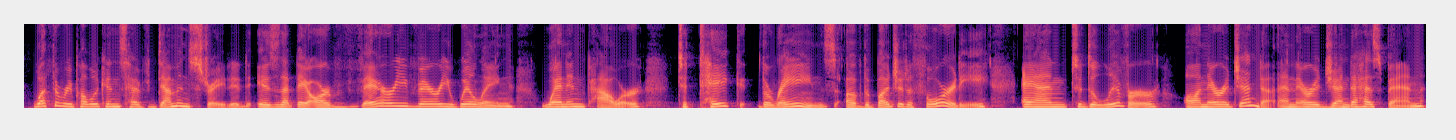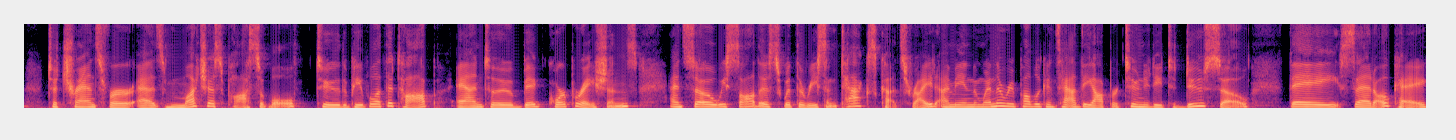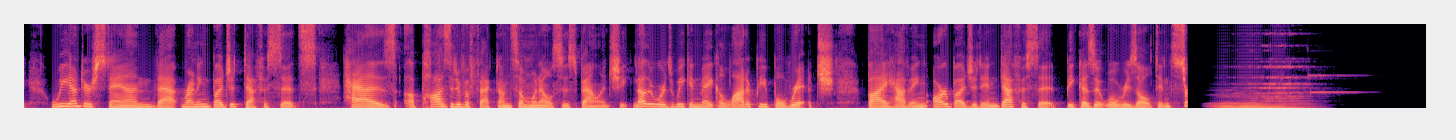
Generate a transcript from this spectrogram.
what the Republicans have demonstrated is that they are very, very willing, when in power, to take the reins of the budget authority and to deliver on their agenda. And their agenda has been to transfer as much as possible to the people at the top and to big corporations. And so we saw this with the recent tax cuts, right? I mean, when the Republicans had the opportunity to do so, they said, okay, we understand that running budget deficits has a positive effect on someone else's balance sheet. In other words, we can make a lot of people rich by having our budget in deficit because it will result in.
